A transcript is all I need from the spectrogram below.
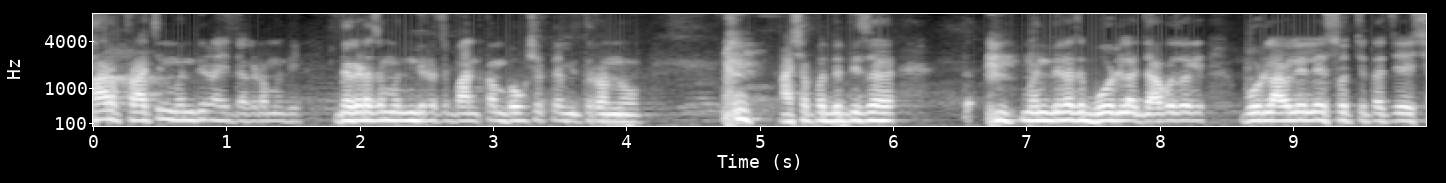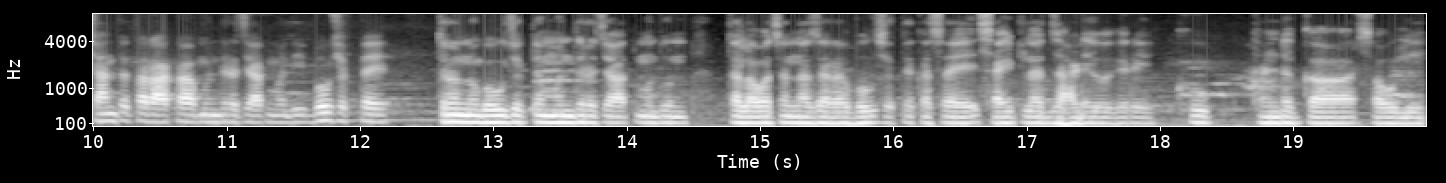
फार प्राचीन मंदिर आहे दगडामध्ये. दगडाचं मंदिराचं बांधकाम बघू शकता मित्रांनो. अशा पद्धतीचं मंदिराचं बोर्डला जागोजागी बोर्ड लावलेले स्वच्छताचे. शांतता राखा मंदिराच्या आतमध्ये. बघू शकताय मित्रांनो बघू शकता मंदिराच्या आतमधून तलावाचा नजारा. बघू शकता कसा आहे. साईडला झाडे वगैरे. खूप थंडगार सावली.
